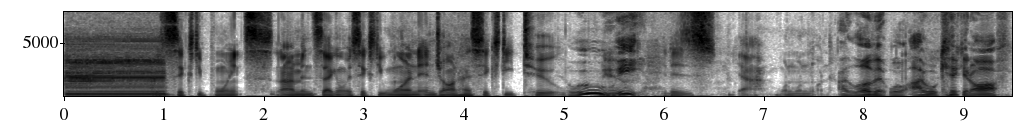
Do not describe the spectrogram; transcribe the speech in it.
with sixty points. I'm in second with sixty one, and John has sixty two. Ooh wee. It is yeah, one one one. I love it. Well, I will kick it off.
